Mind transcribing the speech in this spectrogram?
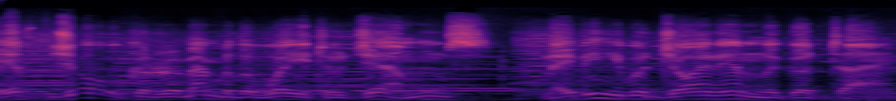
If Joe could remember the way to Jim's, maybe he would join in the good time.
